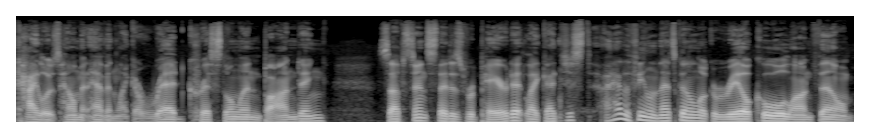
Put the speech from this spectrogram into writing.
Kylo's helmet having like a red crystalline bonding. substance that has repaired it. Like I just I have a feeling that's going to look real cool on film,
